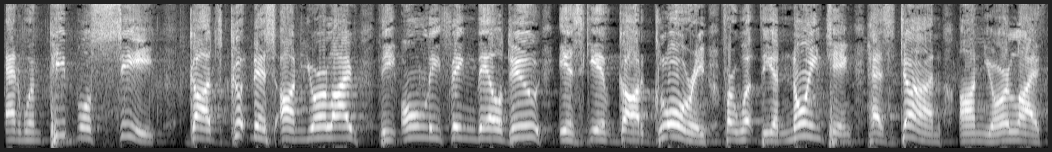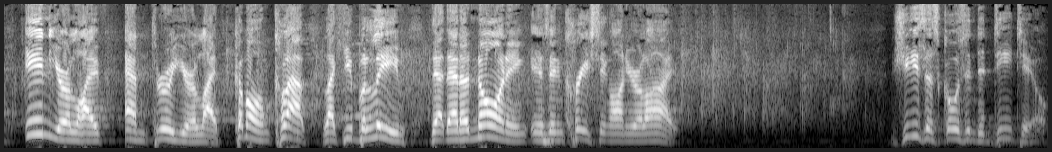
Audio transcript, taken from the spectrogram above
And when people see God's goodness on your life, the only thing they'll do is give God glory for what the anointing has done on your life, in your life, and through your life. Come on, clap like you believe that that anointing is increasing on your life. Jesus goes into detail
